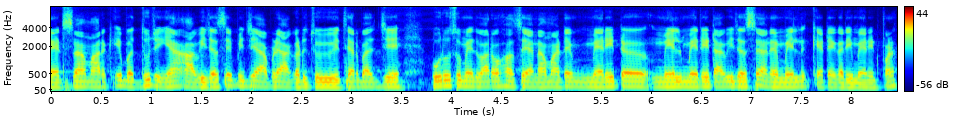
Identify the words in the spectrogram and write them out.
મેથ્સના માર્ક એ બધું જ અહીંયા આવી જશે. જે આપણે આગળ જોયું ત્યારબાદ જે પુરુષ ઉમેદવારો હશે, એના માટે મેરિટ મેલ મેરિટ આવી જશે અને મેલ કેટેગરી મેરિટ પણ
